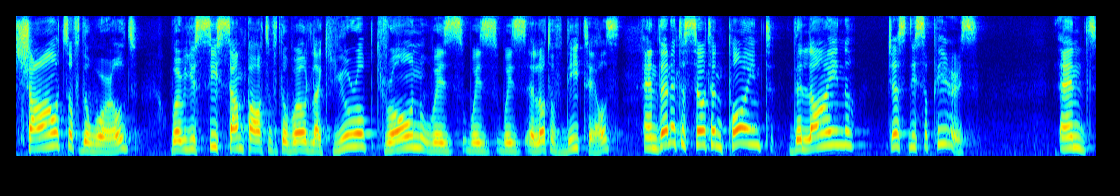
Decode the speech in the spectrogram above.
charts of the world where you see some parts of the world like Europe drawn with, with, with a lot of details. And then at a certain point, the line just disappears. And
